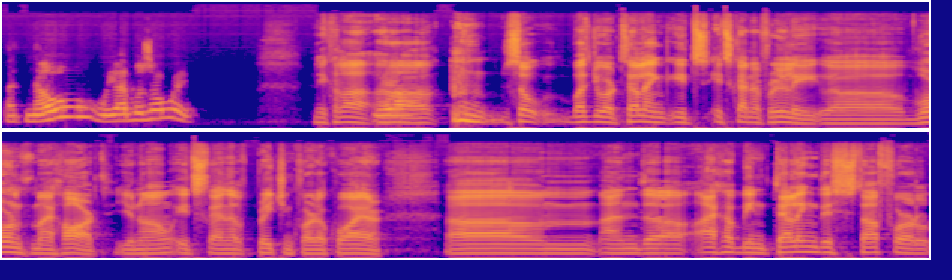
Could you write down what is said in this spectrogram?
But now we have other way. Nicolas, yeah. uh, so what you are telling, it's it's kind of really uh, warmed my heart. You know, it's kind of preaching for the choir, um, and uh, I have been telling this stuff for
